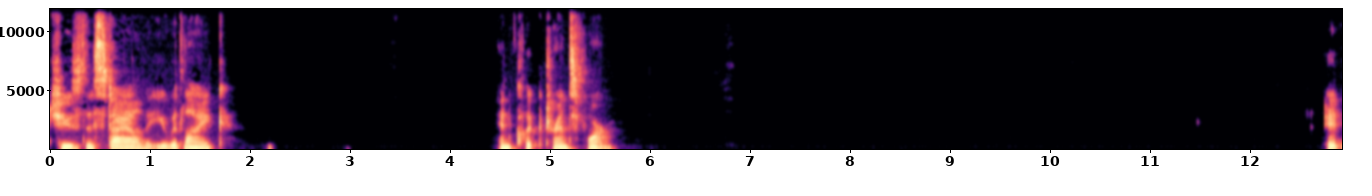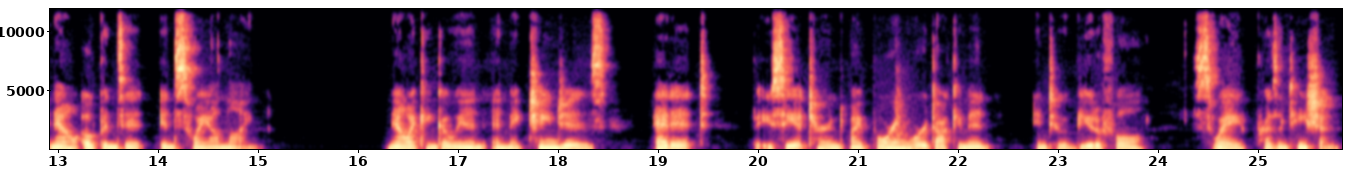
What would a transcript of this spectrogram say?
Choose the style that you would like and click Transform. It now opens it in Sway Online. Now I can go in and make changes, edit, but you see it turned my boring Word document into a beautiful Sway presentation.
